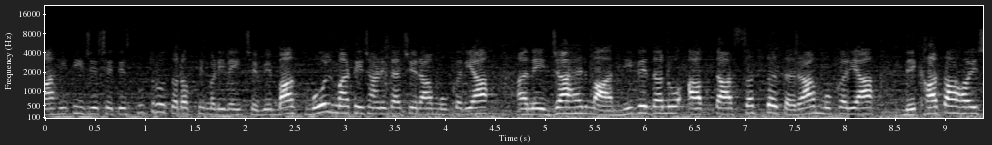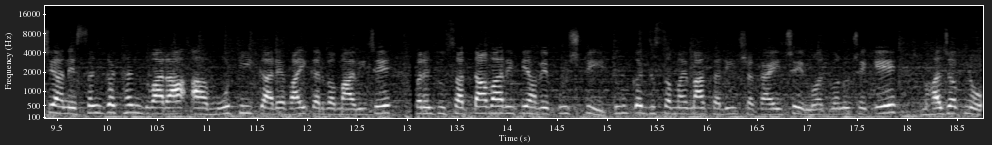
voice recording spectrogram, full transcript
માહિતી જે છે તે સૂત્રો તરફથી મળી રહી છે. બેબાક બોલ માટે જાણીતા છે રામ મોકરિયા અને જાહેરમાં નિવેદનો આપતા સતત રામ મોકરિયા દેખાતા હોય છે અને સંગઠન દ્વારા આ મોટી કાર્યવાહી કરવામાં આવી છે. પરંતુ સત્તાવાર રીતે હવે પુષ્ટિ ટૂંક જ સમયમાં કરી શકાય છે. મહત્વનું છે કે ભાજપનો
